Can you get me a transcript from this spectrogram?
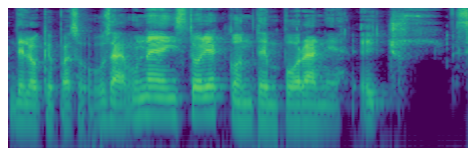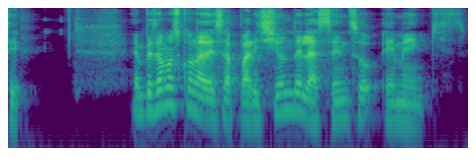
de lo que pasó. O sea, una historia contemporánea. Hechos. Sí. Empezamos con la desaparición del ascenso MX.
